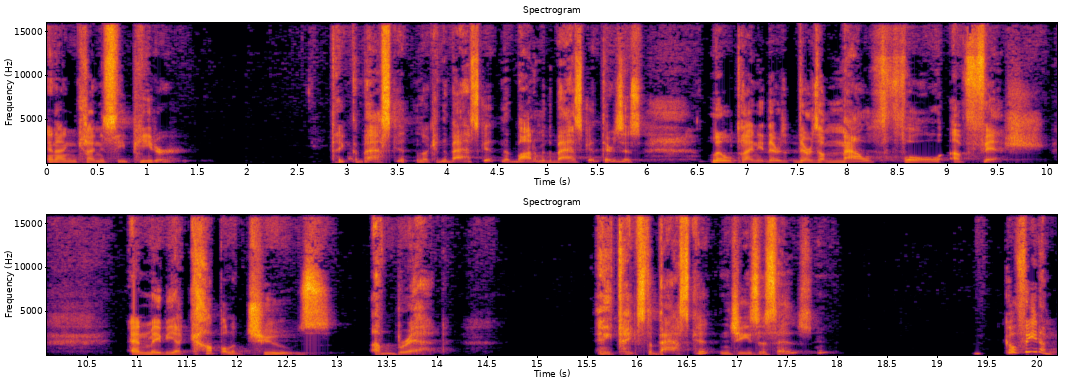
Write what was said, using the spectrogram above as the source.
and I can kind of see Peter take the basket, look in the basket, in the bottom of the basket, there's this little tiny, there's, there's a mouthful of fish and maybe a couple of chews of bread. And he takes the basket and Jesus says, go feed them.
